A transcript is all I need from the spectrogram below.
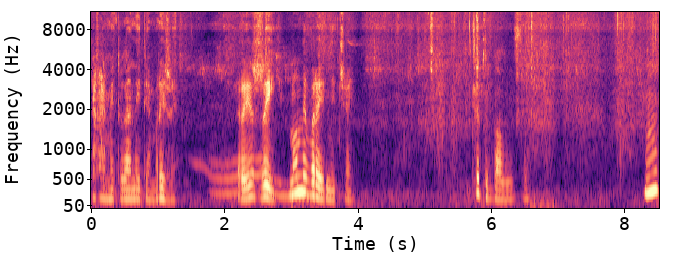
Давай ми туди не йдемо, рижий. Рижий. Ну не вредничай. Чого ти балуєшся? М?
